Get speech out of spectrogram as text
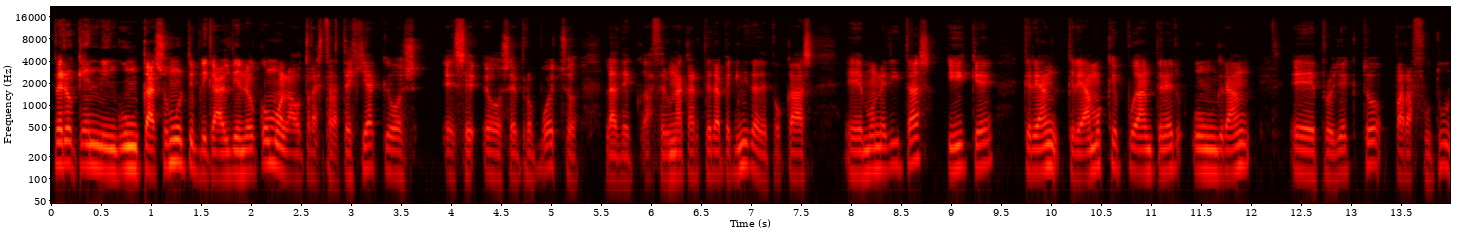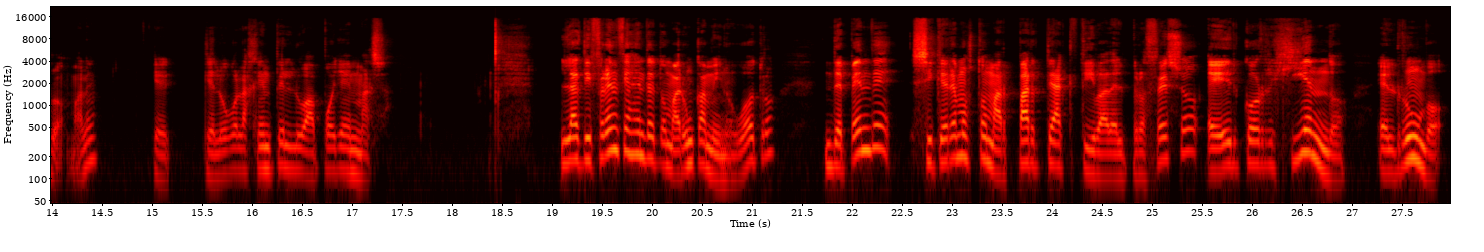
pero que en ningún caso multiplicar el dinero como la otra estrategia que os, os he propuesto, la de hacer una cartera pequeñita de pocas eh, moneditas y que crean, creamos que puedan tener un gran eh, proyecto para futuro, ¿vale? Que, que luego la gente lo apoye en masa. Las diferencias entre tomar un camino u otro depende si queremos tomar parte activa del proceso e ir corrigiendo el rumbo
